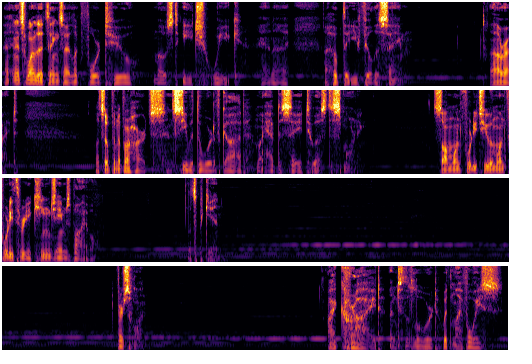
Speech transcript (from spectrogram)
And it's one of the things I look forward to most each week. And I, I hope that you feel the same. All right. Let's open up our hearts and see what the Word of God might have to say to us this morning. Psalm 142 and 143, King James Bible. Let's begin. Verse 1 I cried unto the Lord with my voice.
